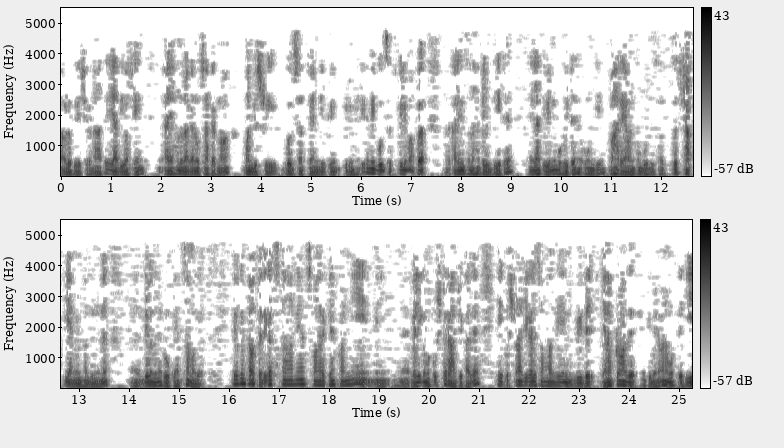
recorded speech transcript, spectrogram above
අවලෝකේශ්වර නාථ ඒ ආදී වශයෙන් අය හඳුනා ගන්න උත්සාහ කරනවා මන්ජුශ්‍රී බෝධිසත්වයන්ගේ පිළිම හැටියට මේ බෝධිසත්ව පිළිම අප කලින් සඳහන් කළ විදිහට නෙලා තිබෙන්නේ බොහෝ විට ඔවුන්ගේ භාර්යාවන් සම්බෝධිසත්ව ශක්තිය යනුවෙන් හඳුන්වන දෙවඳුන රූපයන් සමග. ඒ වගේම තවත් වැදගත් ස්ථානයක් ස්මාරකයක් වන්නේ මේ වැලිගම කුෂ්ඨ රාජකල. ඒ කුෂ්ඨ රාජකල සම්බන්ධයෙන් විවිධ ජනප්‍රවාද තිබෙනවා. නමුත් එහි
